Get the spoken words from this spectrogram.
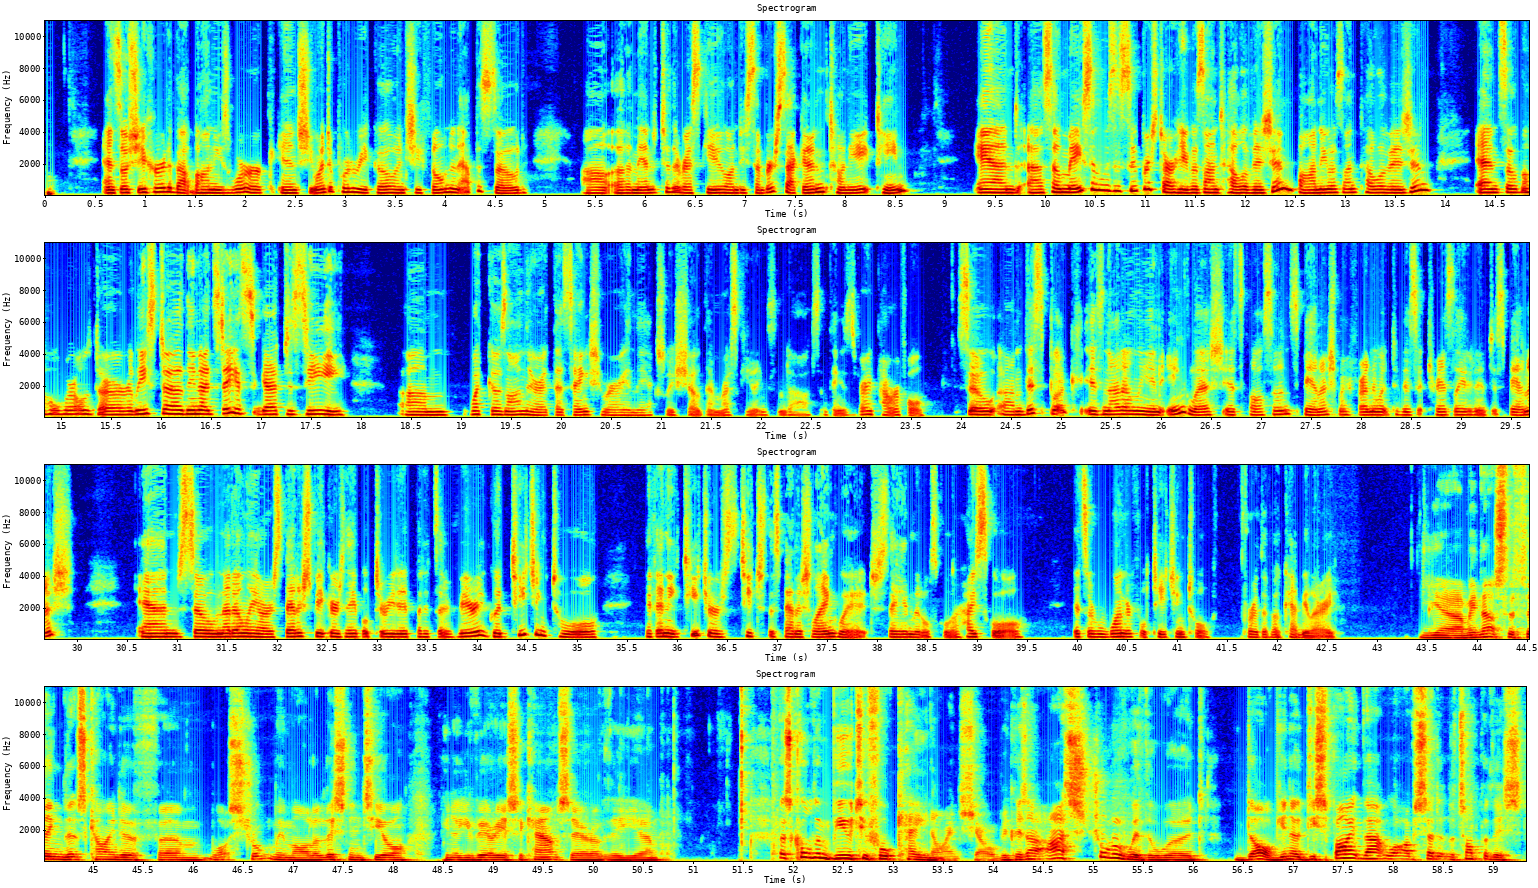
And so she heard about bonnie's work and she went to puerto rico and she filmed an episode uh, of amanda to the rescue on december 2nd 2018 and uh, so mason was a superstar. He was on television. Bonnie was on television and so the whole world, or at least uh, the United States, got to see um, what goes on there at that sanctuary, and they actually showed them rescuing some dogs and things. It's very powerful. So um, this book is not only in English, it's also in Spanish. My friend went to visit translated into Spanish. And so not only are Spanish speakers able to read it, but it's a very good teaching tool if any teachers teach the Spanish language, say in middle school or high school. It's a wonderful teaching tool for the vocabulary. Yeah, I mean that's the thing that's kind of um, what struck me, Marla, listening to your, you know, your various accounts there of the um, let's call them beautiful canines, shall because I, I struggle with the word dog. You know, despite that, what I've said at the top of this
